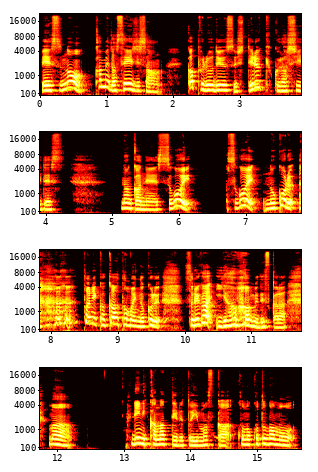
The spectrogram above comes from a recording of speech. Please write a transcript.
ベースの亀田誠二さんがプロデュースしてる曲らしいです。なんかね、すごい、すごい残る。とにかく頭に残る。それがイヤーワームですから。まあ、理にかなっていると言いますか、この言葉も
